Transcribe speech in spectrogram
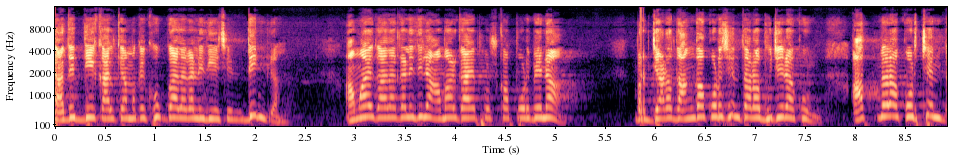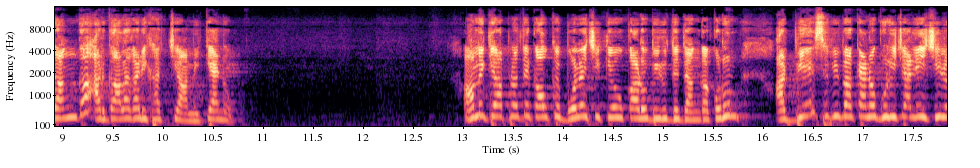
তাদের দিয়ে কালকে আমাকে খুব গালাগালি দিয়েছেন দিন না আমায় গালাগালি দিলে আমার গায়ে ফোসকা পড়বে না। বাট যারা দাঙ্গা করেছেন তারা বুঝে রাখুন, আপনারা করছেন দাঙ্গা আর গালাগালি খাচ্ছি আমি, কেন? আমি কি আপনাদের কাউকে বলেছি কেউ কারও বিরুদ্ধে দাঙ্গা করুন? আর বিএসএফই বা কেন গুলি চালিয়েছিল?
